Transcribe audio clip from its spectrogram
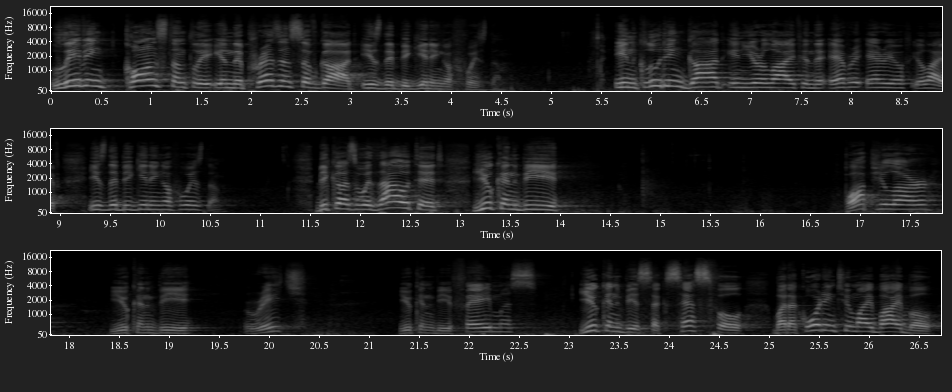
Living constantly in the presence of God is the beginning of wisdom including God in your life, in the every area of your life, is the beginning of wisdom. Because without it, you can be popular, you can be rich, you can be famous, you can be successful, but according to my Bible,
